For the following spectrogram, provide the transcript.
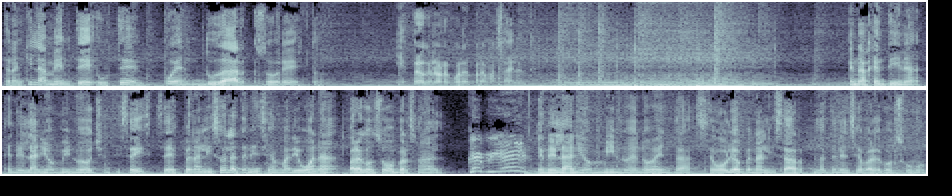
tranquilamente ustedes pueden dudar sobre esto. Y espero que lo recuerden para más adelante. En Argentina, en el año 1986, se despenalizó la tenencia de marihuana para consumo personal. ¡Qué bien! En el año 1990 se volvió a penalizar la tenencia para el consumo.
